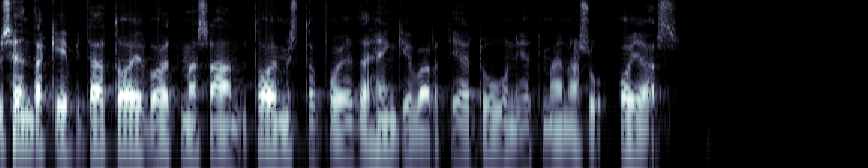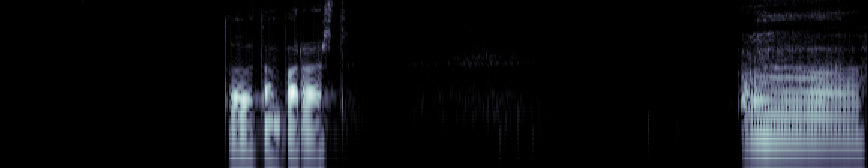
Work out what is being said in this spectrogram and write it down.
sen takia pitää toivoa, että mä saan toimistopojilta henkivartija duuni, että mä en asu ojas. Toivotan parasta. Oh.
